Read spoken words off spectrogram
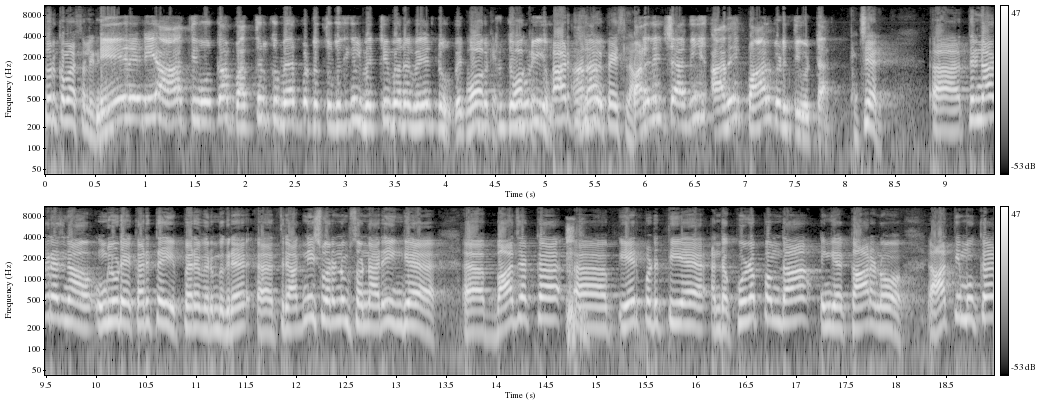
சுருக்கமா நேரடியா அதிமுக பத்திற்கும் மேற்பட்ட தொகுதிகளில் வெற்றி பெற வேண்டும். வெற்றி. முடியும். பழனிசாமி அதை பால்படுத்தி விட்டார். சரி. திரு நாகராஜ் நான் உங்களுடைய கருத்தை பெற விரும்புகிறேன். திரு அக்னீஸ்வரனும் சொன்னாரு இங்க பாஜக ஏற்படுத்திய அந்த குழப்பம் தான் இங்க காரணம். அதிமுக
